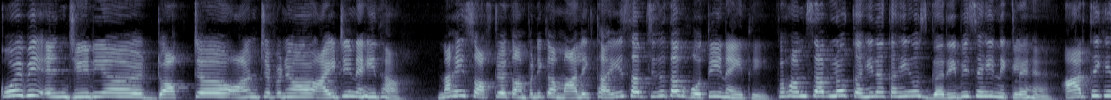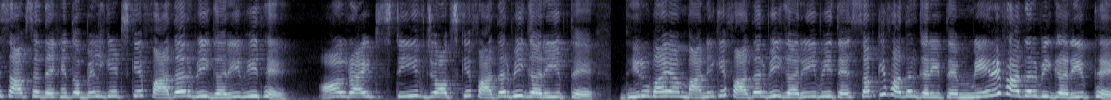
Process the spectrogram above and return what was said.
कोई भी इंजीनियर डॉक्टर ऑन्टरप्रन्योर आईटी नहीं था। ना ही सॉफ्टवेयर कंपनी का मालिक था, ये सब चीज़ें तब होती ही नहीं थी। तो हम सब लोग कहीं ना कहीं उस गरीबी से ही निकले हैं। आर्थिक हिसाब से देखें तो बिल गेट्स के फादर भी गरीब ही थे। ऑल राइट स्टीव जॉब्स के फादर भी गरीब थे। धीरू भाई अंबानी के फादर भी गरीब ही थे। सबके फादर गरीब थे। मेरे फादर भी गरीब थे।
